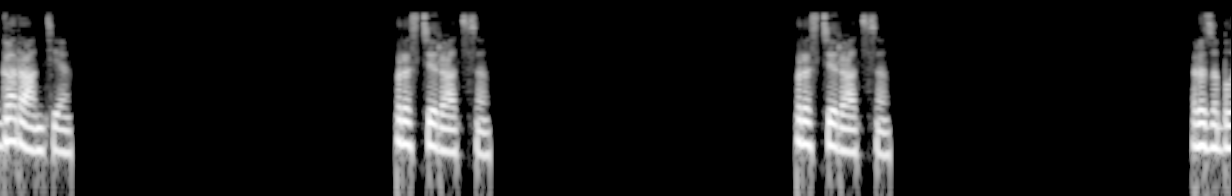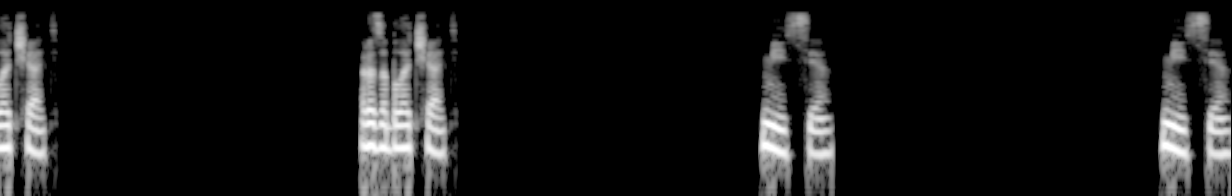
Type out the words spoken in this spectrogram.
гарантия. Простираться. Простираться. Разоблачать. Разоблачать. Миссия. Миссия.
